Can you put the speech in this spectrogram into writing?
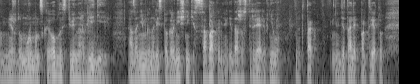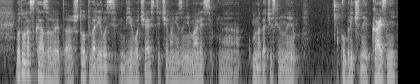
между Мурманской областью и Норвегией. А за ним гнались пограничники с собаками и даже стреляли в него. Это так детали к портрету. И вот он рассказывает, э, что творилось в его части, чем они занимались, э, многочисленные публичные казни,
